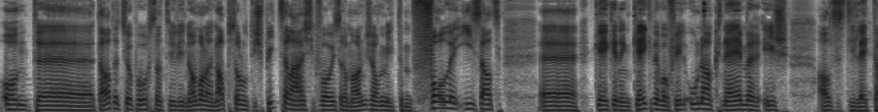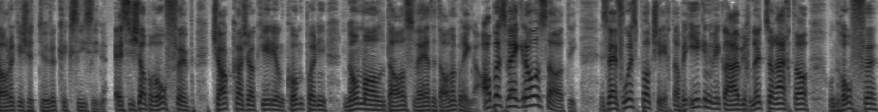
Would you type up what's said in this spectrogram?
Und äh, dazu braucht es natürlich nochmal eine absolute Spitzenleistung von unserer Mannschaft mit dem vollen Einsatz äh, gegen einen Gegner, der viel unangenehmer ist, als es die lethargischen Türken waren. Es ist aber offen, ob Chaka, Shakiri und Company nochmal das werden anbringen. Aber es wäre grossartig. Es wäre Fußballgeschichte. Aber irgendwie glaube ich nicht so recht dran und hoffe,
